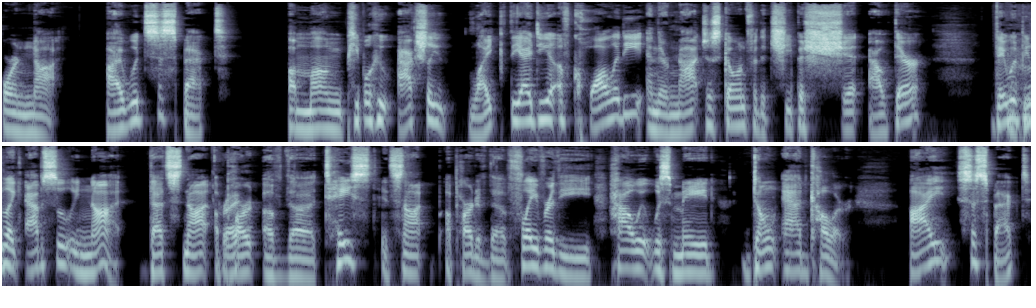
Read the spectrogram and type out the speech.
or not? I would suspect among people who actually like the idea of quality and they're not just going for the cheapest shit out there, they would be Mhm. like, absolutely not. That's not a Right. part of the taste. It's not a part of the flavor, the how it was made. Don't add color. I suspect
